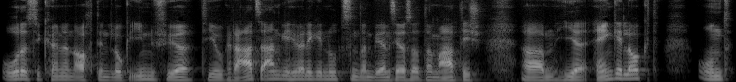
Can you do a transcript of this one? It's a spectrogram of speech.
oder Sie können auch den Login für TU Graz Angehörige nutzen. Dann werden Sie also automatisch ähm, hier eingeloggt und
